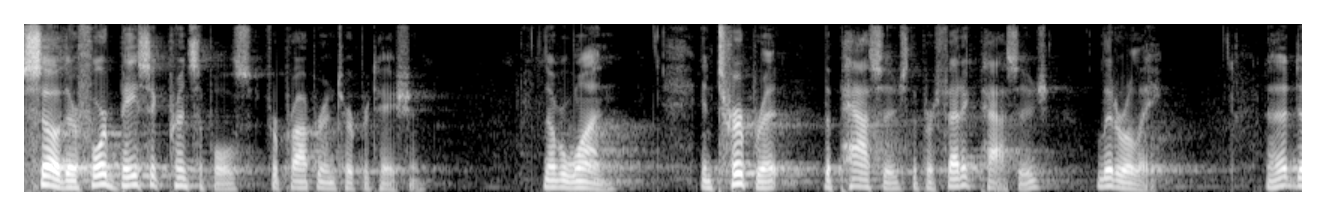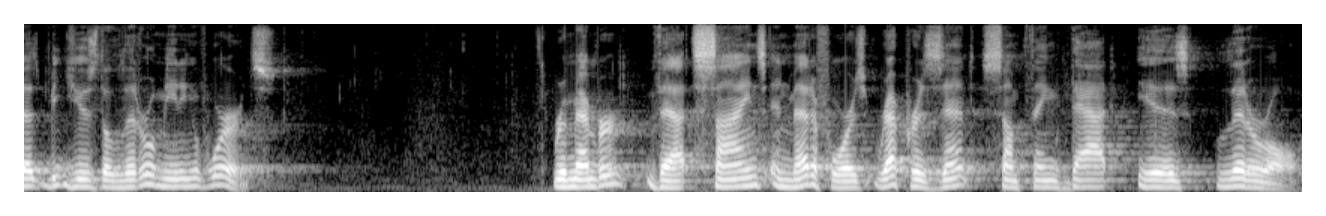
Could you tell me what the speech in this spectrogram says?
So, there are four basic principles for proper interpretation. Number one, interpret the passage, the prophetic passage, literally. Now, that does use the literal meaning of words. Remember that signs and metaphors represent something that is literal.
